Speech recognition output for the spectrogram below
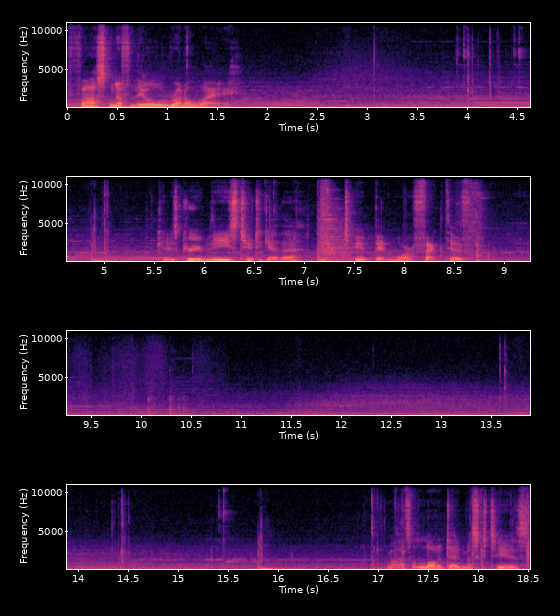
fast enough that they all run away. Okay, let's group these two together to be a bit more effective. Wow, that's a lot of dead musketeers.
